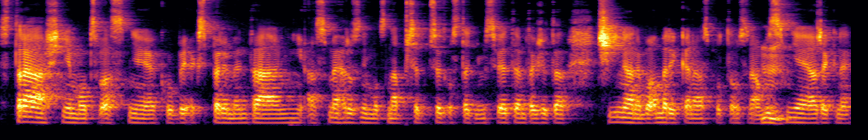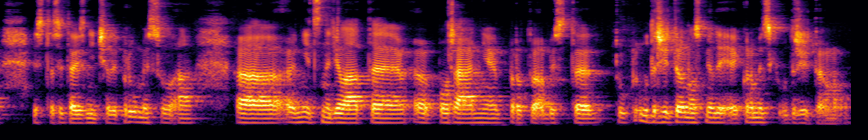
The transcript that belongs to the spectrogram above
strašně moc vlastně jakoby experimentální a jsme hrozně moc napřed před ostatním světem, takže ta Čína nebo Amerika nás potom se nám hmm. usměje a řekne, vy jste si tady zničili průmysl a, nic neděláte e, pořádně pro to, abyste tu udržitelnost měli ekonomicky udržitelnou.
